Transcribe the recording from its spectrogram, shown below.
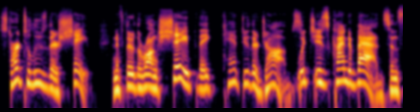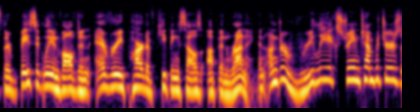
start to lose their shape. And if they're the wrong shape, they can't do their jobs, which is kind of bad since they're basically involved in every part of keeping cells up and running. And under really extreme temperatures,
